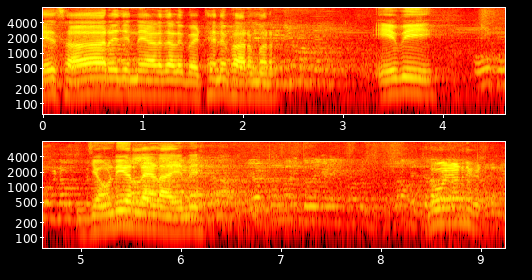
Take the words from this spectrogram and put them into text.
ਇਹ ਸਾਰੇ ਜਿੰਨੇ ਆਲੇ ਦਾਲੇ ਬੈਠੇ ਨੇ ਫਾਰਮਰ ਇਹ ਵੀ ਜੌਂਡੀਅਰ ਲੈਣ ਆਏ ਨੇ। ਦੋ ਜਣ ਨਹੀਂ ਕੱਢਣੇ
